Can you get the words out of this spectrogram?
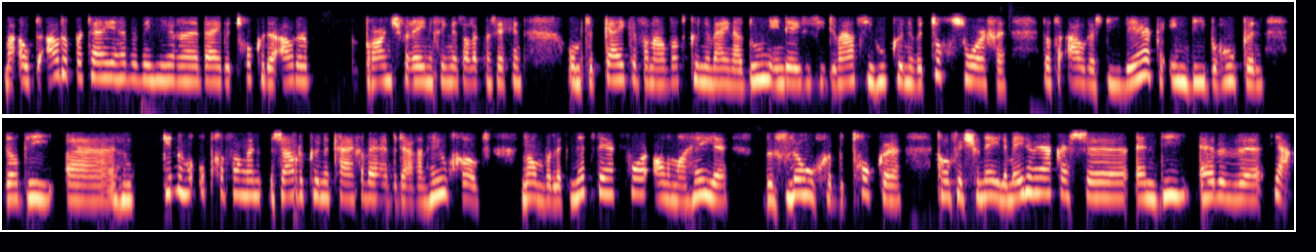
maar ook de ouderpartijen hebben we hierbij betrokken. De ouder brancheverenigingen, zal ik maar zeggen, om te kijken van nou wat kunnen wij nou doen in deze situatie? Hoe kunnen we toch zorgen dat de ouders die werken in die beroepen, dat die uh, hun kinderen opgevangen zouden kunnen krijgen. Wij hebben daar een heel groot landelijk netwerk voor. Allemaal hele bevlogen, betrokken, professionele medewerkers. Uh, en die hebben we ja,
